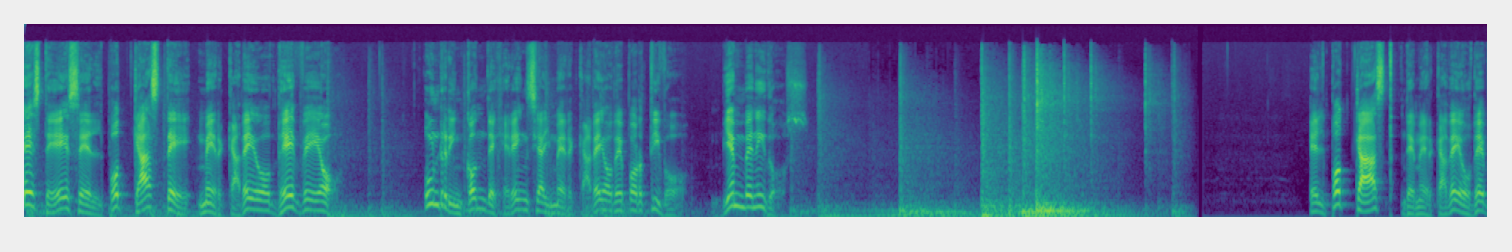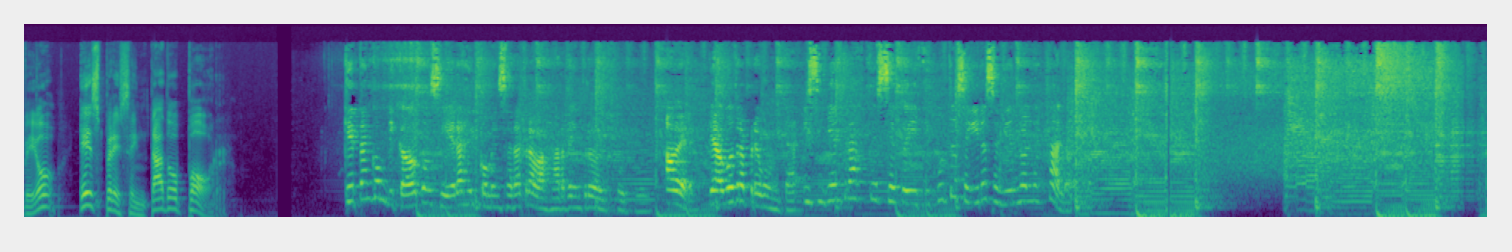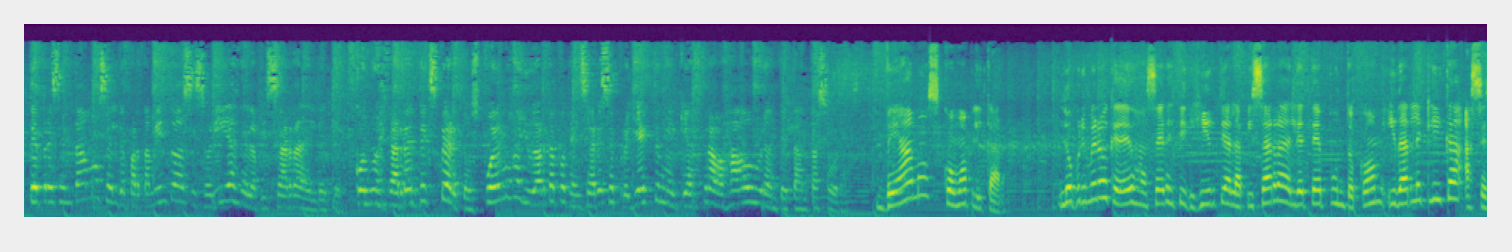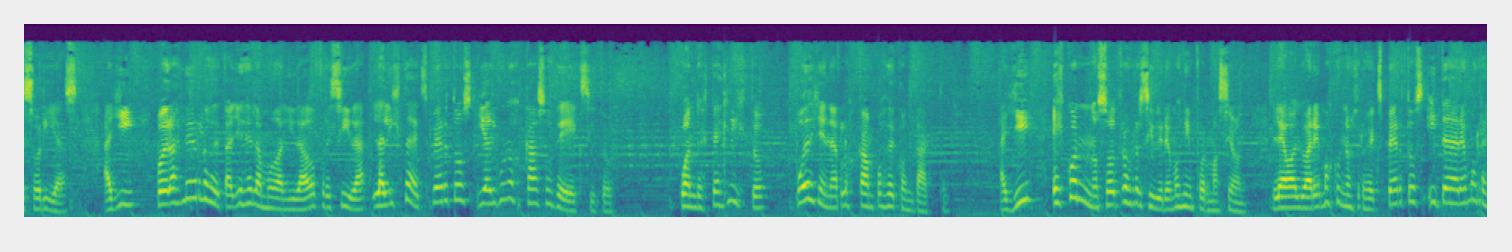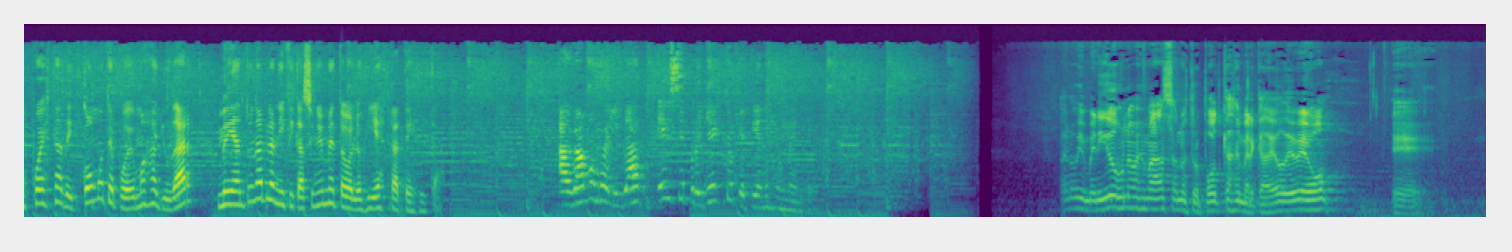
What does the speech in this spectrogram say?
Este es el podcast de Mercadeo DBO, un rincón de gerencia y mercadeo deportivo. Bienvenidos. El podcast de Mercadeo DBO es presentado por... ¿Qué tan complicado consideras el comenzar a trabajar dentro del fútbol? A ver, te hago otra pregunta. ¿Y si ya entraste, se te dificulta seguir ascendiendo en la escala? Te presentamos el Departamento de Asesorías de la Pizarra del DT. Con nuestra red de expertos podemos ayudarte a potenciar ese proyecto en el que has trabajado durante tantas horas. Veamos cómo aplicar. Lo primero que debes hacer es dirigirte a la dt.com y darle clic a Asesorías. Allí podrás leer los detalles de la modalidad ofrecida, la lista de expertos y algunos casos de éxito. Cuando estés listo, puedes llenar los campos de contacto. Allí es cuando nosotros recibiremos la información, la evaluaremos con nuestros expertos y te daremos respuesta de cómo te podemos ayudar mediante una planificación y metodología estratégica. Hagamos realidad ese proyecto que tienes en mente. Bueno, bienvenidos una vez más a nuestro podcast de Mercadeo DBO. Eh,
